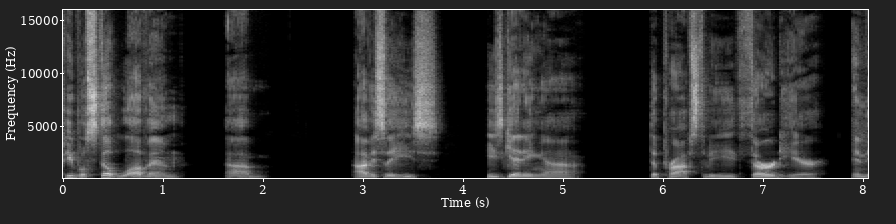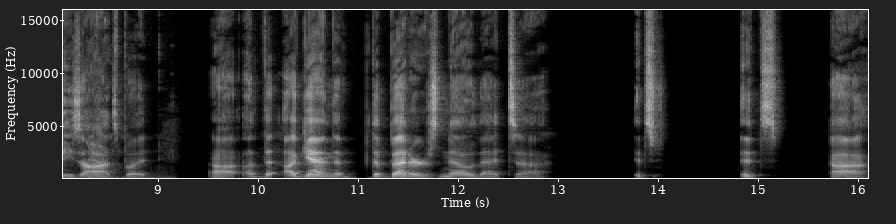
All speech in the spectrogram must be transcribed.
People still love him. Um, obviously, he's he's getting uh, the props to be third here in these odds, yeah. but uh, the, again, the the betters know that uh, it's it's uh,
